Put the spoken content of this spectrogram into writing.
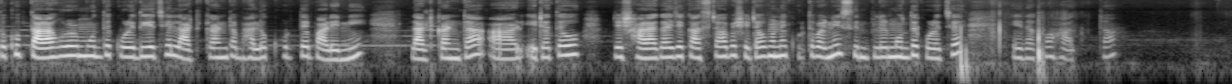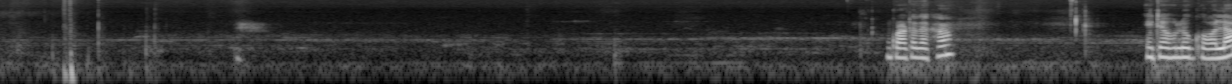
তো খুব তাড়াহুড়োর মধ্যে করে দিয়েছে। লাটকানটা ভালো করতে পারেনি লাটকানটা। আর এটাতেও যে সারা গায়ে যে কাজটা হবে সেটাও মানে করতে পারেনি, সিম্পলের মধ্যে করেছে। এই দেখো হাতটা। গলাটা দেখা। এটা হলো গলা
